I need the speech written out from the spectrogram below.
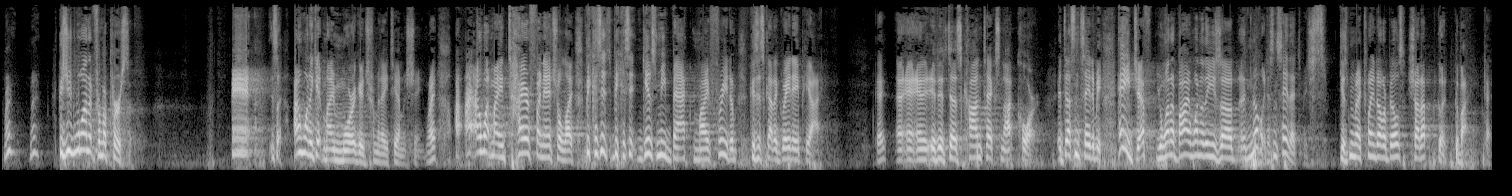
Right? Right? Because you'd want it from a person. Eh. It's like, I want to get my mortgage from an ATM machine, right? I, I want my entire financial life because, it's, because it gives me back my freedom because it's got a great API. Okay? And, and it, it, does context, not core. It doesn't say to me, hey, Jeff, you want to buy one of these? Uh, no, it doesn't say that to me. It just gives me my $20 bills, shut up, good, goodbye. Okay.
